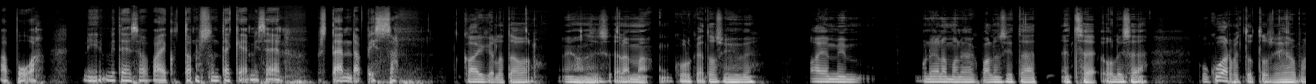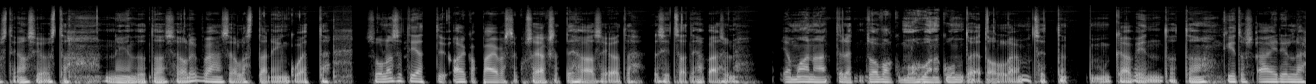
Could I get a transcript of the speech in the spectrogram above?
apua. Niin miten se on vaikuttanut sun tekemiseen stand-upissa? Kaikilla tavalla. Ihan siis elämä kulkee tosi hyvin. Aiemmin mun elämä oli aika paljon sitä, että, että se oli se kun kuormittu tosi helposti asioista, niin tota, se oli vähän sellaista, niin kuin, että sulla on se tietty aika päivässä, kun sä jaksat tehdä asioita ja sit sä oot ihan väsynyt. Ja mä aina ajattelin, että on vaan kun mulla on huono kunto ja tolleen, mutta sitten kävin, tota, kiitos äidille,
